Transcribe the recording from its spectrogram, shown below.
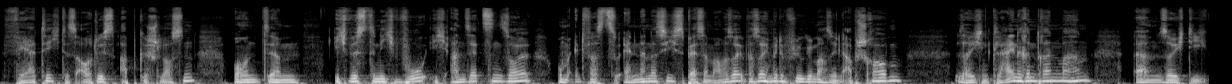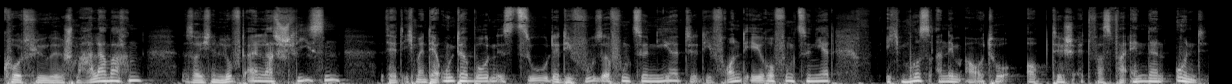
fertig, das Auto ist abgeschlossen und ähm, ich wüsste nicht, wo ich ansetzen soll, um etwas zu ändern, dass ich es besser mache. Was soll, was soll ich mit dem Flügel machen? Soll ich ihn abschrauben? Soll ich einen kleineren dran machen? Ähm, soll ich die Kotflügel schmaler machen? Soll ich einen Lufteinlass schließen? Ich meine, der Unterboden ist zu, der Diffusor funktioniert, die Front-Aero funktioniert. Ich muss an dem Auto optisch etwas verändern und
